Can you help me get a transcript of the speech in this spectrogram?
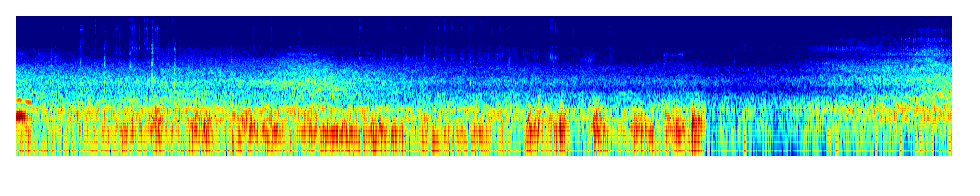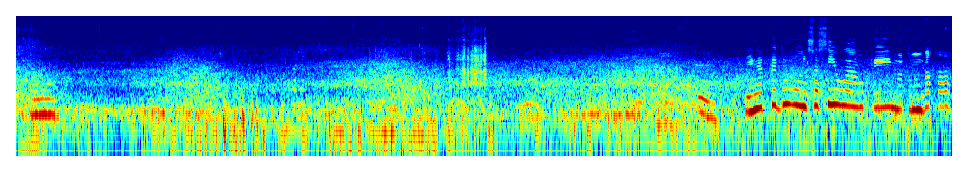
Hmm. Oh, ingat ka doon sa siwang kay matumba ka.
